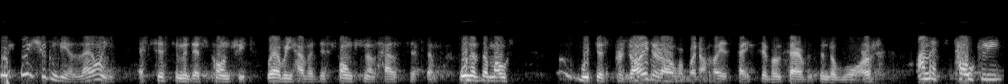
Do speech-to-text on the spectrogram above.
we shouldn't be allowing a system in this country where we have a dysfunctional health system, one of the most, which is presided over by the highest paid civil servants in the world, and it's totally,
